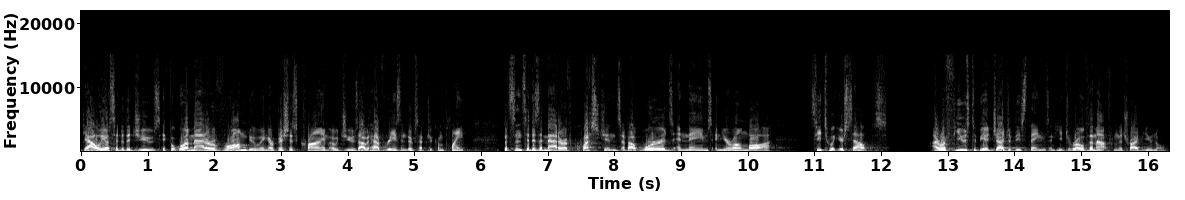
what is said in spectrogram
Gallio said to the Jews, If it were a matter of wrongdoing or vicious crime, O Jews, I would have reason to accept your complaint. But since it is a matter of questions about words and names and your own law, see to it yourselves. I refuse to be a judge of these things. And he drove them out from the tribunal.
